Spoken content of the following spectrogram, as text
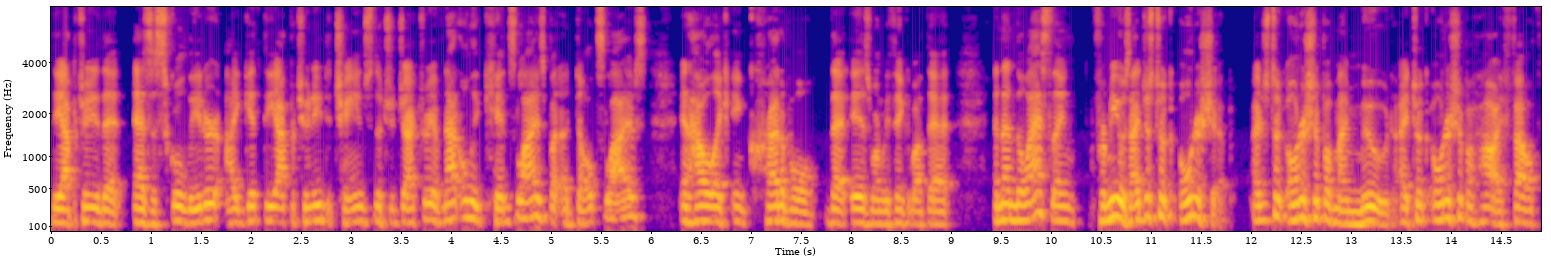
The opportunity that as a school leader, I get the opportunity to change the trajectory of not only kids' lives, but adults' lives, and how like incredible that is when we think about that. And then the last thing for me was I just took ownership. I just took ownership of my mood. I took ownership of how I felt.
